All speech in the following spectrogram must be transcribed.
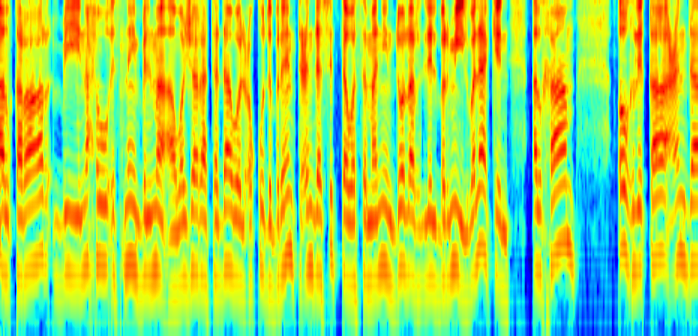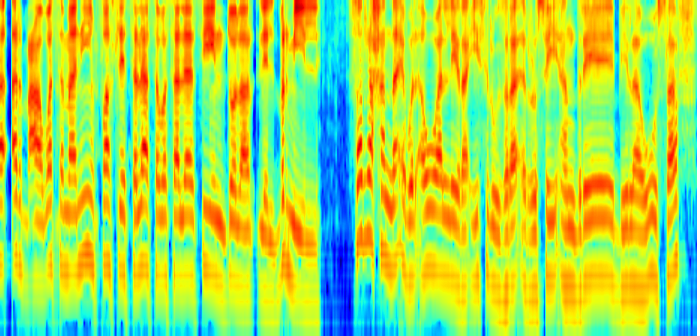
القرار بنحو 2% وجرى تداول عقود برنت عند 86 دولار للبرميل ولكن الخام أغلق عند 84.33 دولار للبرميل. صرح النائب الأول لرئيس الوزراء الروسي أندري بيلاوسف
